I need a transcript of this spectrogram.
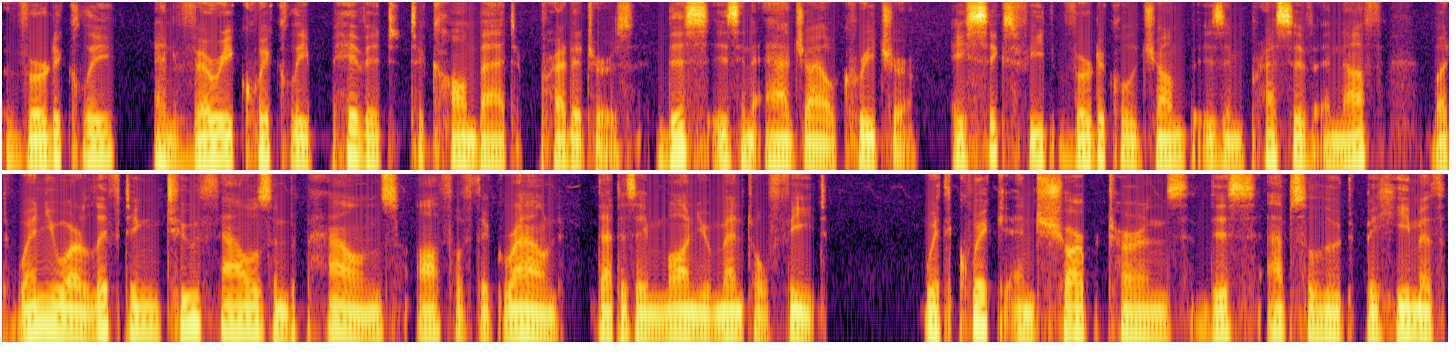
vertically and very quickly pivot to combat predators. This is an agile creature. A 6 feet vertical jump is impressive enough, but when you are lifting 2,000 pounds off of the ground, that is a monumental feat. With quick and sharp turns, this absolute behemoth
